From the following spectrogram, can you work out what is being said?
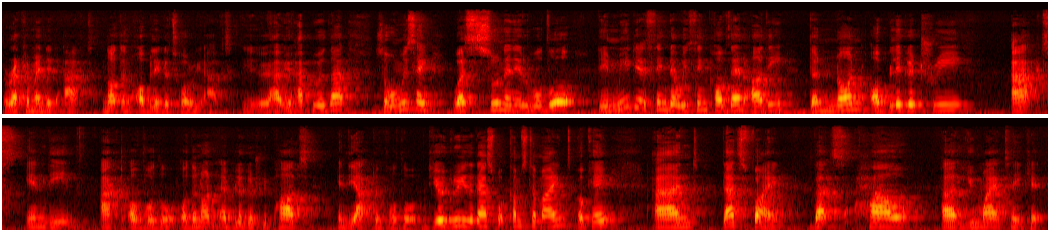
a recommended act, not an obligatory act. You, you happy with that? So when we say was sunnah sunanil wudu, the immediate thing that we think of then are the, the non-obligatory acts in the act of wudu, or the non-obligatory parts in the act of wudu. Do you agree that that's what comes to mind? Okay, and that's fine. That's how uh, you might take it.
